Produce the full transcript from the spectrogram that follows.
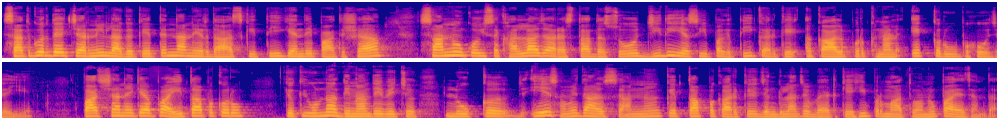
ਸਤਿਗੁਰ ਦੇ ਚਰਨੀ ਲੱਗ ਕੇ ਤਿੰਨਾਂ ਨੇ ਅਰਦਾਸ ਕੀਤੀ, ਕਹਿੰਦੇ, ਪਾਤਸ਼ਾਹ, ਸਾਨੂੰ ਕੋਈ ਸਖਾਲਾ ਜਾਂ ਰਸਤਾ ਦੱਸੋ, ਜਿਹਦੀ ਅਸੀਂ ਭਗਤੀ ਕਰਕੇ ਅਕਾਲ ਪੁਰਖ ਨਾਲ ਇੱਕ ਰੂਪ ਹੋ ਜਾਈਏ। ਪਾਤਸ਼ਾਹ ਨੇ ਕਿਹਾ, ਭਾਈ, ਤਪ ਕਰੋ, ਕਿਉਂਕਿ ਉਹਨਾਂ ਦਿਨਾਂ ਦੇ ਵਿੱਚ ਲੋਕ ਇਹ ਸਮਝਦੇ ਸਨ ਕਿ ਤਪ ਕਰਕੇ ਜੰਗਲਾਂ 'ਚ ਬੈਠ ਕੇ ਹੀ ਪ੍ਰਮਾਤਮਾ ਨੂੰ ਪਾਇਆ ਜਾਂਦਾ।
